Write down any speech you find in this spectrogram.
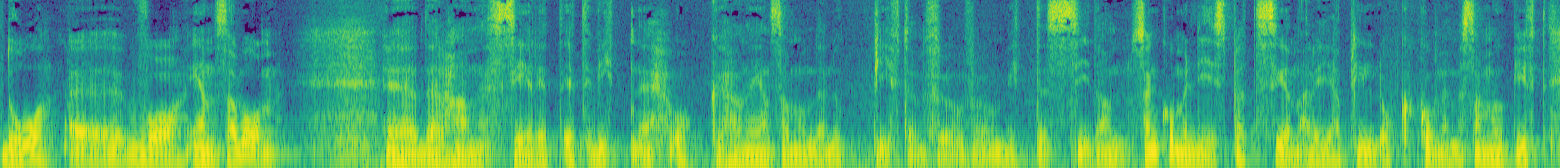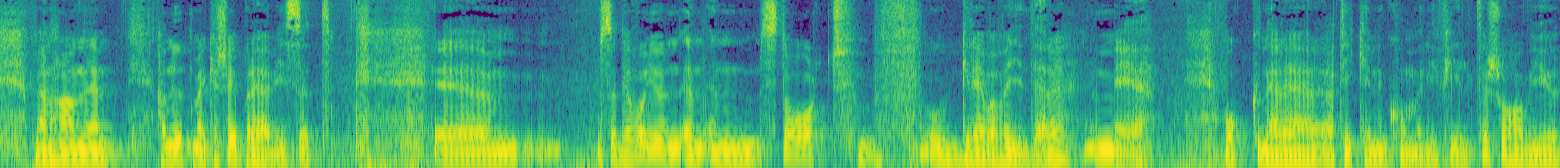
då eh, var ensam om. Eh, där han ser ett, ett vittne och han är ensam om den uppgiften från, från vittnessidan. Sen kommer Lisbeth senare i april och kommer med samma uppgift. Men han, eh, han utmärker sig på det här viset. Eh, så det var ju en, en start att gräva vidare med och när artikeln kommer i Filter så har vi ju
